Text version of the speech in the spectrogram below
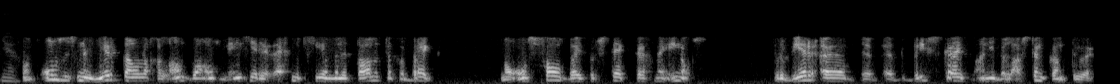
Ja. Want ons is in 'n meertalige land waar ons mense die reg moet gee om hulle tale te gebruik. Maar ons val by verstek terug na Engels probeer 'n uh, 'n uh, uh, brief skryf aan die belastingkantoor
